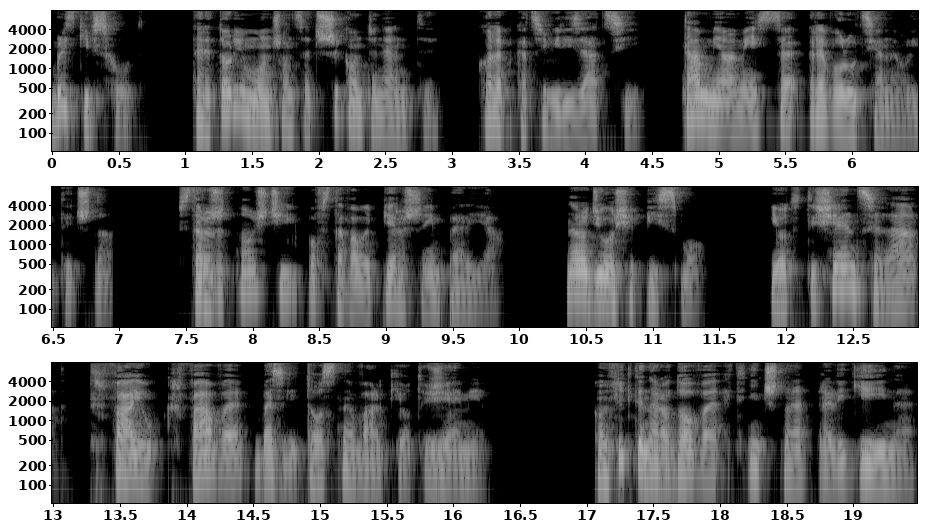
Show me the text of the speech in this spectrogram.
Bliski Wschód. Terytorium łączące trzy kontynenty. Kolebka cywilizacji. Tam miała miejsce rewolucja neolityczna. W starożytności powstawały pierwsze imperia. Narodziło się pismo. I od tysięcy lat trwają krwawe, bezlitosne walki o tę ziemię. Konflikty narodowe, etniczne, religijne.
